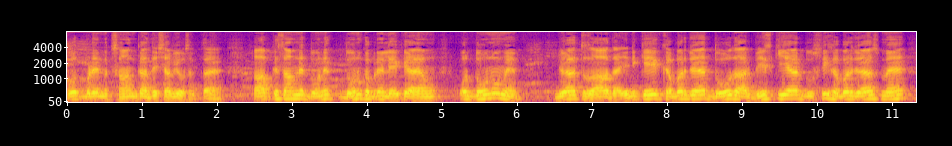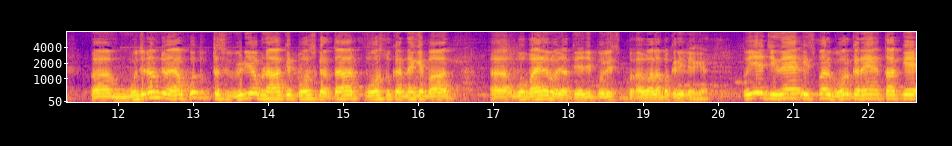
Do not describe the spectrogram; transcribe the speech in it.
بہت بڑے نقصان کا اندیشہ بھی ہو سکتا ہے۔ آپ کے سامنے دونوں دونوں خبریں لے کے آیا ہوں اور دونوں میں جو ہے تضاد ہے۔ یعنی کہ ایک خبر جو ہے دو ہزار بیس کی ہے اور دوسری خبر جو ہے اس میں مجرم جو ہے خود ویڈیو بنا کے پوسٹ کرتا ہے اور پوسٹ کرنے کے بعد وہ وائرل ہو جاتی ہے۔ جی پولیس والا بکری لے گیا۔ تو یہ چیزیں اس پر غور کریں تاکہ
